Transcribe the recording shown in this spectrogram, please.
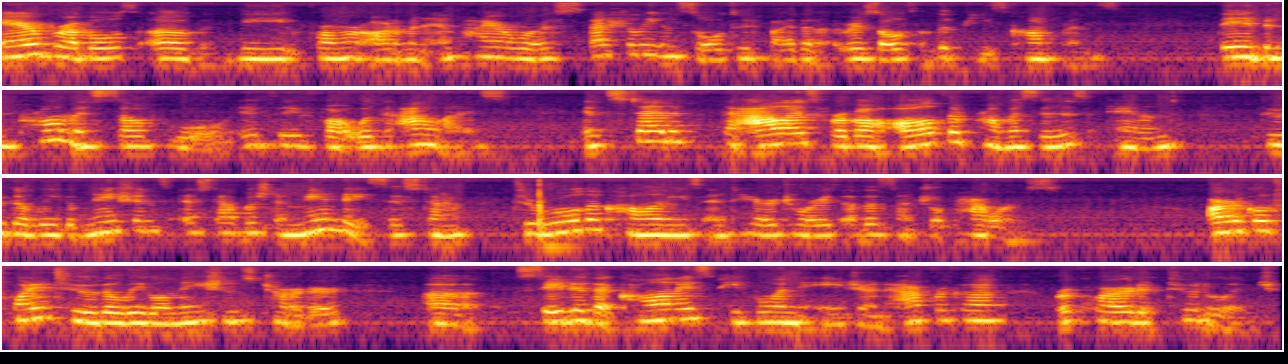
Arab rebels of the former Ottoman Empire were especially insulted by the results of the peace conference. They had been promised self rule if they fought with the Allies. Instead, the Allies forgot all of their promises and, through the League of Nations, established a mandate system to rule the colonies and territories of the Central Powers. Article 22 of the League of Nations Charter uh, stated that colonized people in Asia and Africa required tutelage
